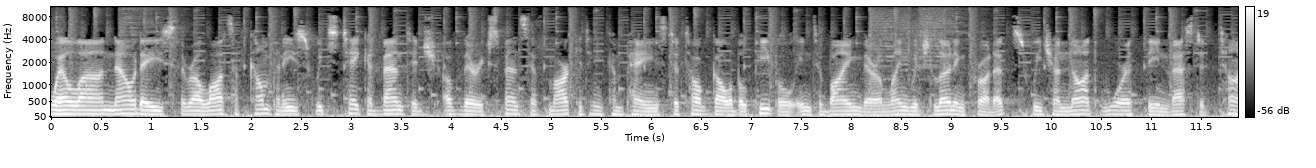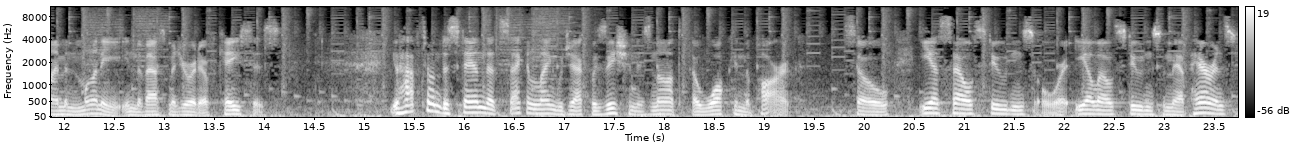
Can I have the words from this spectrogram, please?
Well, uh, nowadays there are lots of companies which take advantage of their expensive marketing campaigns to talk gullible people into buying their language learning products, which are not worth the invested time and money in the vast majority of cases. You have to understand that second language acquisition is not a walk in the park. So ESL students or ELL students and their parents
